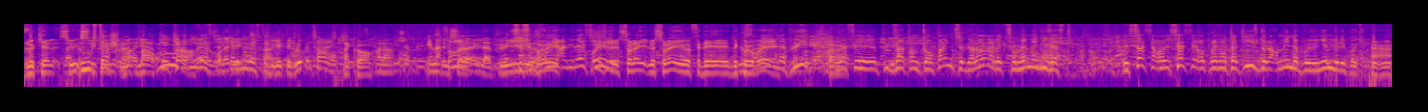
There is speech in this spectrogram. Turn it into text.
Lequel? Celui, moustache là, marron. Il était bleu comme ça avant. D'accord. Voilà. Et C'est le maintenant. soleil, euh, la pluie. c'est son Oui, le soleil, le soleil euh, fait des, des le colorés. soleil, la pluie, il a fait plus de 20 ans de campagne, ce gars-là, avec son même habit veste. Et ça, ça, re- ça, c'est représentatif de l'armée napoléonienne de l'époque. Hein,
